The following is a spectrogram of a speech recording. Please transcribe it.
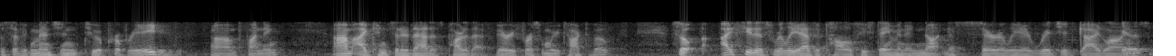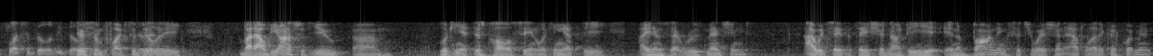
specific mention to appropriated, um, funding, um, I consider that as part of that very first one we talked about. So I see this really as a policy statement and not necessarily a rigid guideline. Yeah, there's some flexibility built There's in. some flexibility, but I'll be honest with you, um, looking at this policy and looking at the items that Ruth mentioned, I would say that they should not be in a bonding situation. Athletic equipment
